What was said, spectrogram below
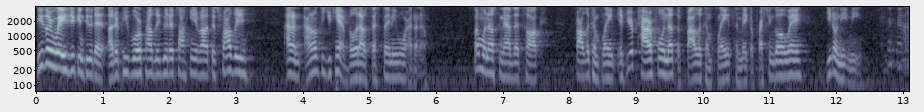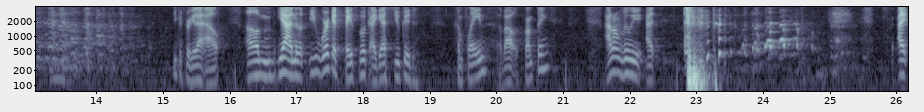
These are ways you can do that other people are probably good at talking about. There's probably, I don't, I don't think you can't vote out SESTA anymore, I don't know. Someone else can have that talk, file a complaint. If you're powerful enough to file a complaint to make oppression go away, you don't need me. you can figure that out. Um, yeah, and if you work at Facebook, I guess you could complain about something. I don't really, I, I,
